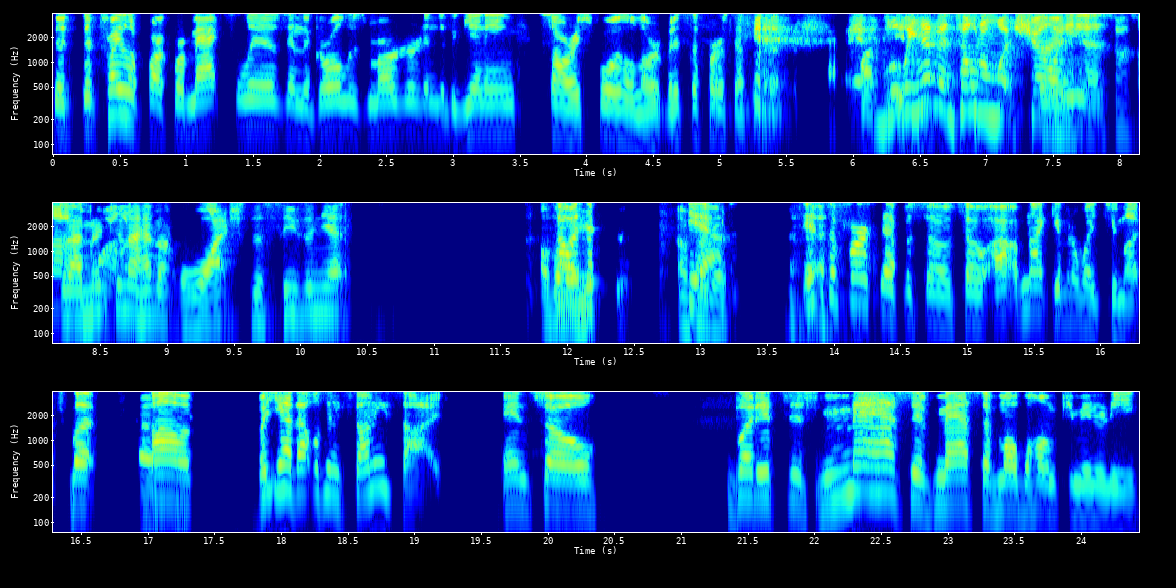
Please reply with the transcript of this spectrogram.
the, the trailer park where Max lives and the girl is murdered in the beginning. Sorry, spoiler alert, but it's the first episode. Well, we haven't told them what show it is, so it's not did a I spoiler. mention I haven't watched this season yet? Although So I in the- oh, yeah. it's the first episode, so I- I'm not giving away too much. But Oh. um, but yeah, that was in Sunnyside. And so, but it's this massive, massive mobile home community.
